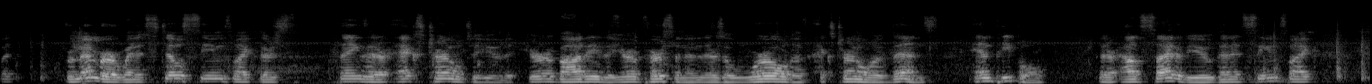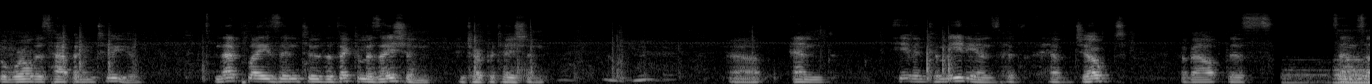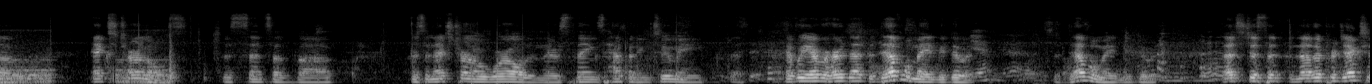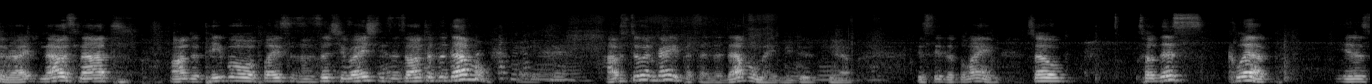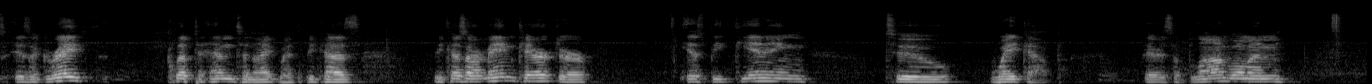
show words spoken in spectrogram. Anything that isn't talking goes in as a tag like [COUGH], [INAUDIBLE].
But remember, when it still seems like there's things that are external to you, that you're a body, that you're a person, and there's a world of external events and people that are outside of you, then it seems like the world is happening to you. And that plays into the victimization interpretation. Uh, and even comedians have, have joked about this sense of externals, this sense of uh, there's an external world and there's things happening to me. Have we ever heard that? The devil made me do it. Yeah. The devil made me do it. That's just a, another projection, right? Now it's not onto people places and situations, it's onto the devil. I was doing great, but then the devil made me do, you know, you see the blame. So, so this clip is, is a great clip to end tonight with because, because our main character is beginning to wake up. There's a blonde woman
